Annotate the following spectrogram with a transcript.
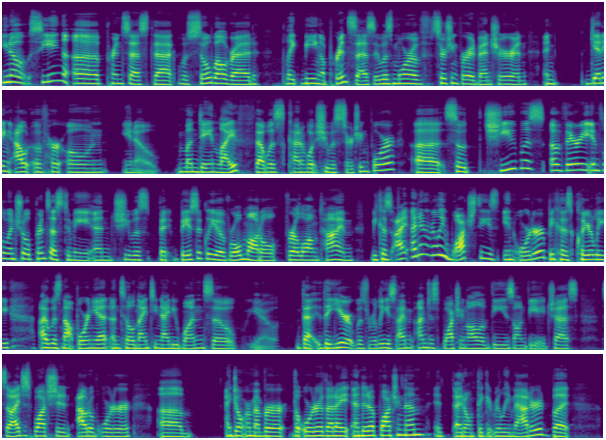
You know, seeing a princess that was so well read, like being a princess, it was more of searching for adventure and and getting out of her own, you know, mundane life. That was kind of what she was searching for. Uh, so she was a very influential princess to me, and she was ba- basically a role model for a long time because I, I didn't really watch these in order because clearly I was not born yet until 1991. So, you know, that the year it was released, I'm, I'm just watching all of these on VHS. So I just watched it out of order. Um, I don't remember the order that I ended up watching them. It, I don't think it really mattered, but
